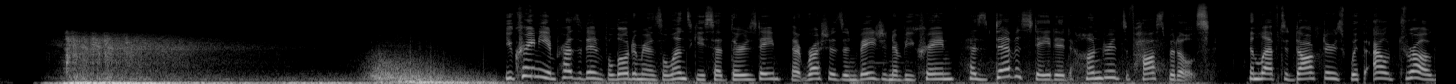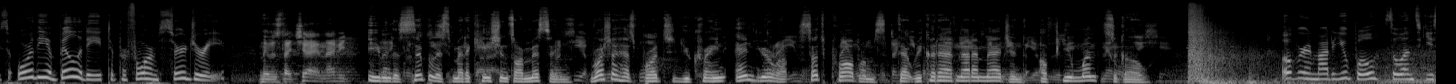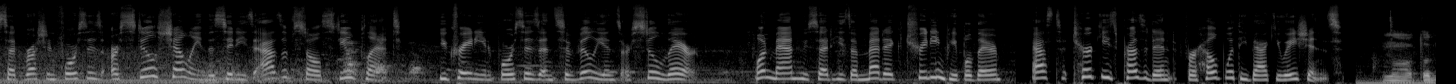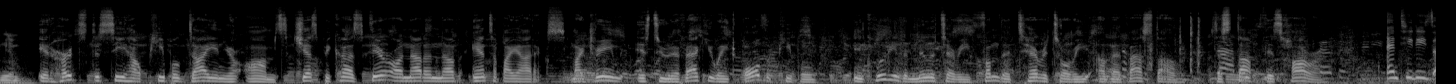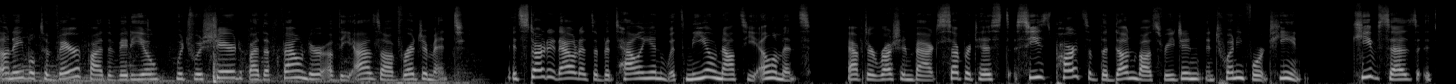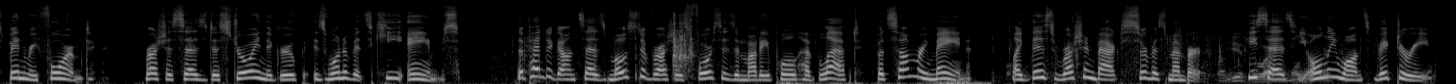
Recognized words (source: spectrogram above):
Ukrainian President Volodymyr Zelensky said Thursday that Russia's invasion of Ukraine has devastated hundreds of hospitals and left doctors without drugs or the ability to perform surgery. Even the simplest medications are missing. Russia has brought to Ukraine and Europe such problems that we could have not imagined a few months ago. Over in Mariupol, Zelensky said Russian forces are still shelling the city's Azovstal steel plant. Ukrainian forces and civilians are still there. One man who said he's a medic treating people there asked Turkey's president for help with evacuations. It hurts to see how people die in your arms just because there are not enough antibiotics. My dream is to evacuate all the people, including the military, from the territory of Azovstal to stop this horror. NTD's unable to verify the video, which was shared by the founder of the Azov Regiment. It started out as a battalion with neo Nazi elements after Russian backed separatists seized parts of the Donbas region in 2014. Kiev says it's been reformed. Russia says destroying the group is one of its key aims. The Pentagon says most of Russia's forces in Mariupol have left, but some remain, like this Russian backed service member. He says he only wants victory.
